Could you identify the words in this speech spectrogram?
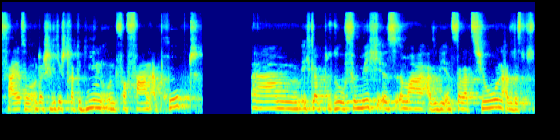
Zeit so unterschiedliche Strategien und Verfahren erprobt. Ähm, ich glaube, so für mich ist immer, also die Installation, also das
